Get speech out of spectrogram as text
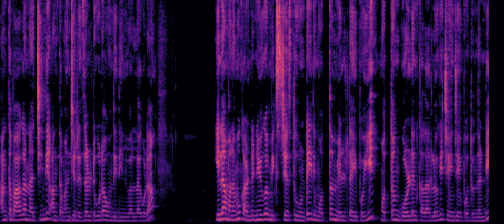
అంత బాగా నచ్చింది. అంత మంచి రిజల్ట్ కూడా ఉంది దీనివల్ల కూడా ఇలా మనము కంటిన్యూగా మిక్స్ చేస్తూ ఉంటే ఇది మొత్తం మెల్ట్ అయిపోయి మొత్తం గోల్డెన్ కలర్‌లోకి చేంజ్ అయిపోతుందండి.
